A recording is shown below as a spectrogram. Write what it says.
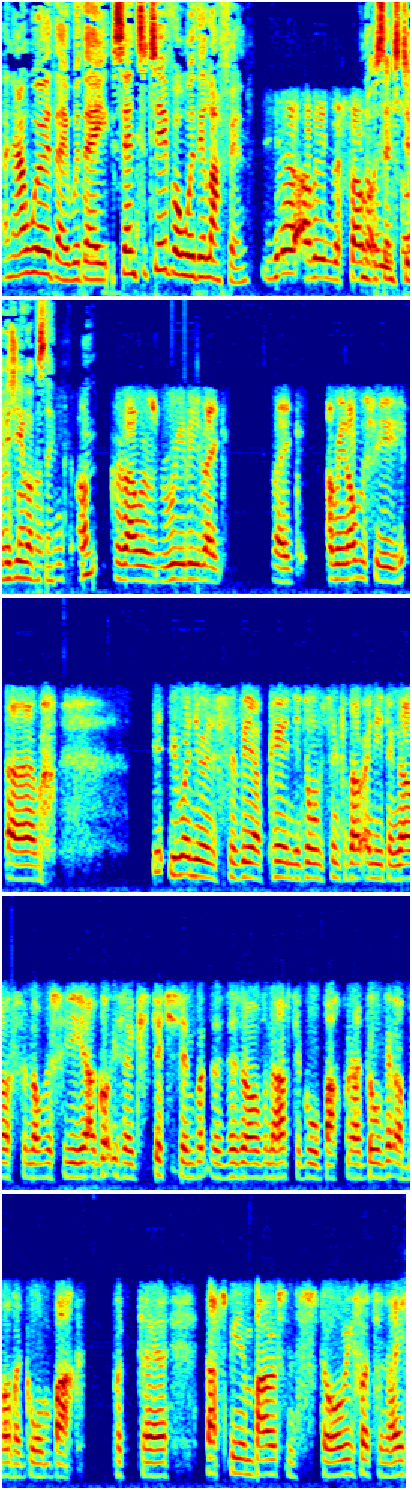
and how were they? Were they sensitive or were they laughing? yeah, I mean, they felt Not really sensitive as you, obviously. I think, because I was really like, like, I mean, obviously, um, y- y- when you're in severe pain, you don't think about anything else. And obviously, I got these like stitches in, but they're dissolving. I have to go back, but I don't think I'll bother going back. But uh, that's my embarrassing story for tonight.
